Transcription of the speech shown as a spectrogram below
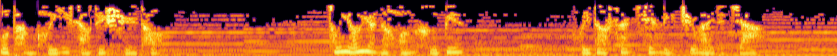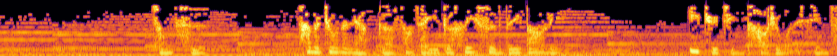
我捧回一小堆石头，从遥远的黄河边。回到三千里之外的家，从此，他们中的两个放在一个黑色的背包里，一直紧靠着我的心脏。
